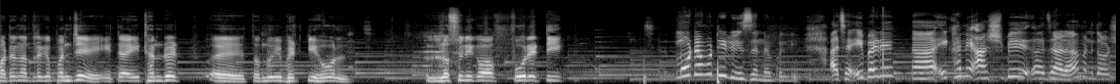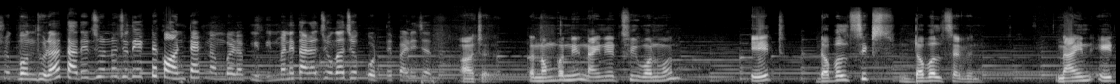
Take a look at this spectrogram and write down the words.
মাটন আদরকে পাঞ্জে এটা এইট হান্ড্রেড তন্দুরি ভেটকি হোল লসুনি কাবাব ফোর এইট্টি মোটামুটি রিজনেবলি আচ্ছা এবারে এখানে আসবে যারা মানে দর্শক বন্ধুরা তাদের জন্য যদি একটা কন্ট্যাক্ট নাম্বার আপনি দিন মানে তারা যোগাযোগ করতে পারে যাতে। আচ্ছা আচ্ছা। তার নম্বর নিন nine eight three one one eight double six double seven nine eight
